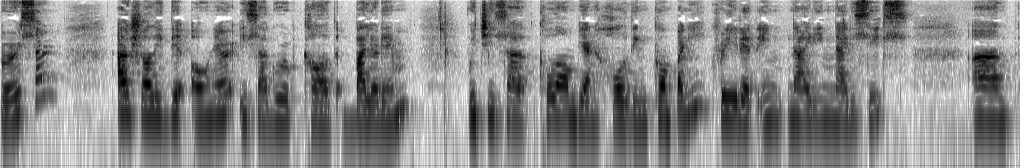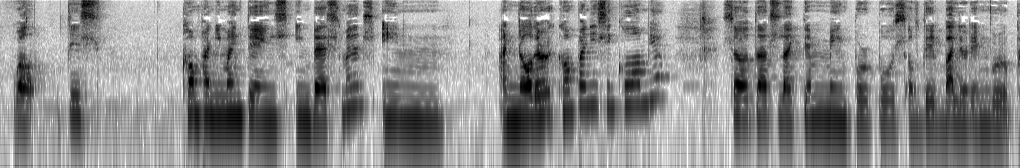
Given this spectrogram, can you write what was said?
person. Actually, the owner is a group called Valorem, which is a Colombian holding company created in 1996. And well, this company maintains investments in another companies in Colombia. So that's like the main purpose of the Valorem group.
